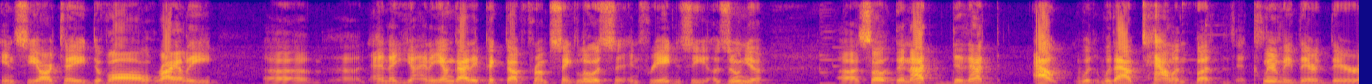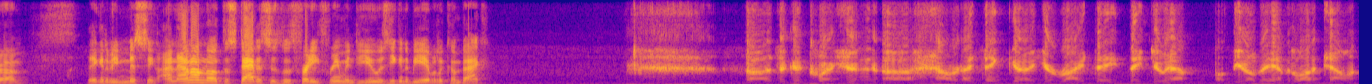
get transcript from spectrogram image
Inciarte, Duvall, Riley, uh, uh, and a and a young guy they picked up from St. Louis in free agency, Ozuna. Uh, so they're not they're not out with, without talent, but clearly they're they're um, they're going to be missing. I don't know what the status is with Freddie Freeman. Do you? Is he going to be able to come back? Uh, that's a good question, uh, Howard. I think uh, you're right. They they do have you know they have a lot of talent.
